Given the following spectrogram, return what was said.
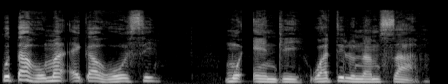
ku ta huma eka hosi muendli wa tilo na misava.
